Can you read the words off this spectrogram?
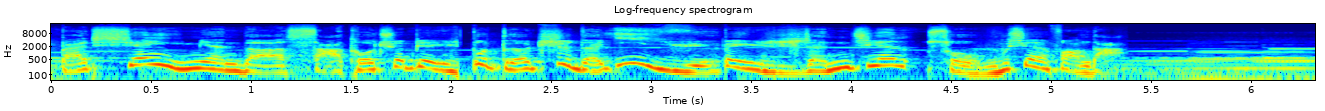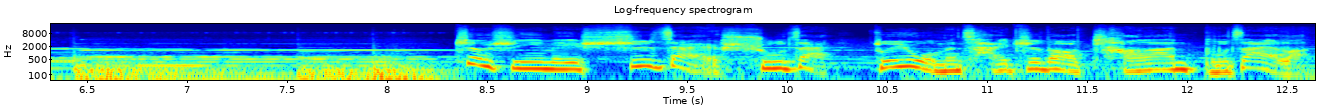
李白先一面的洒脱，却被不得志的抑郁被人间所无限放大。正是因为诗在书在，所以我们才知道长安不在了。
